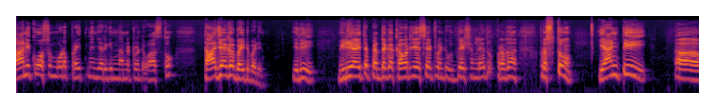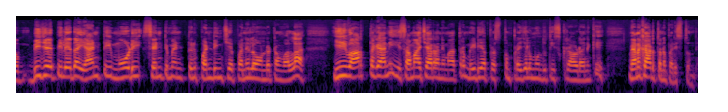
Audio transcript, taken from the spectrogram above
దానికోసం కూడా ప్రయత్నం జరిగింది అన్నటువంటి వాస్తవం తాజాగా బయటపడింది. ఇది మీడియా అయితే పెద్దగా కవర్ చేసేటువంటి ఉద్దేశం లేదు. ప్రధా ప్రస్తుతం యాంటీ బీజేపీ లేదా యాంటీ మోడీ సెంటిమెంట్ని పండించే పనిలో ఉండటం వల్ల ఈ వార్త కానీ ఈ సమాచారాన్ని మాత్రం మీడియా ప్రస్తుతం ప్రజల ముందు తీసుకురావడానికి వెనకాడుతున్న పరిస్థితుంది.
